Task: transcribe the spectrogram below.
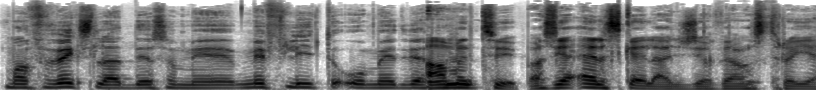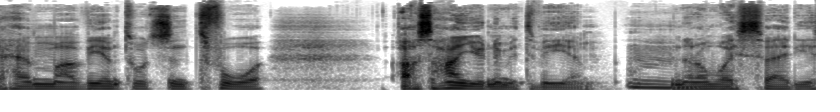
man förväxlar det som är med flit och omedvetet. Ja men typ. Alltså jag älskar Diouf, jag har hans tröja hemma. VM 2002. Alltså han gjorde mitt VM. Mm. När de var i Sverige,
